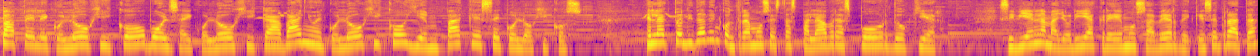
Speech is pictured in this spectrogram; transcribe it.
Papel ecológico, bolsa ecológica, baño ecológico y empaques ecológicos. En la actualidad encontramos estas palabras por doquier. Si bien la mayoría creemos saber de qué se trata,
